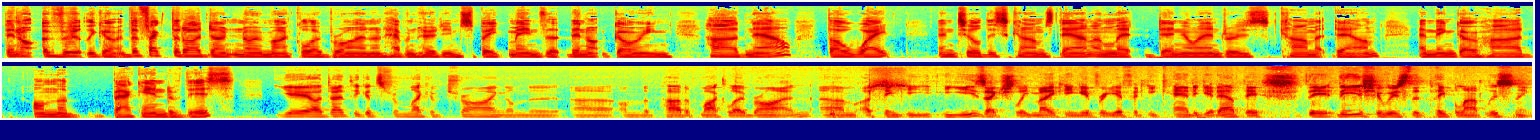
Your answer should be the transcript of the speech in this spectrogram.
they're not overtly going. The fact that I don't know Michael O'Brien and haven't heard him speak means that they're not going hard now. They'll wait until this calms down and let Daniel Andrews calm it down and then go hard on the back end of this. Yeah, I don't think it's from lack of trying on the uh, on the part of Michael O'Brien. Um, I think he, he is actually making every effort he can to get out there. The the issue is that people aren't listening.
